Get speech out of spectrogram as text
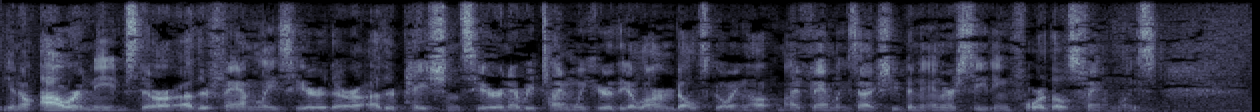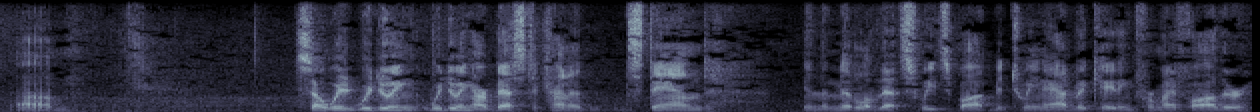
you know our needs. There are other families here, there are other patients here, and every time we hear the alarm bells going off, my family's actually been interceding for those families. Um, so we're, we're doing we're doing our best to kind of stand in the middle of that sweet spot between advocating for my father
